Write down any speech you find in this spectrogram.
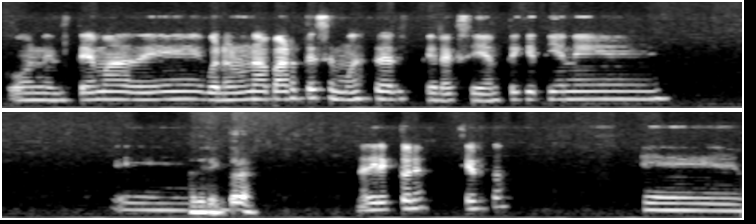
con el tema de, bueno, en una parte se muestra el, el accidente que tiene eh, La directora. la directora, ¿cierto? Eh,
